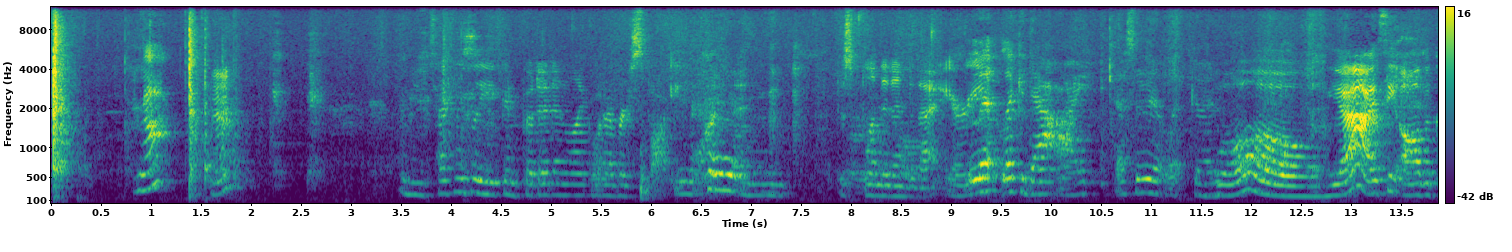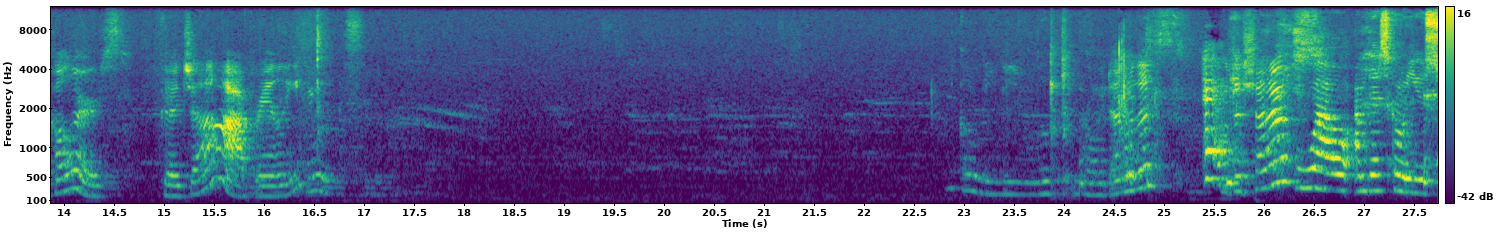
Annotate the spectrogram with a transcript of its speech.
Huh? Huh? I mean, technically you can put it in like whatever spot you want, and just blend it into that area. Look, look at that eye. Doesn't it look good? Whoa, yeah, I see all the colors. Good job, really. Thanks. I'm going to be needing a little bit. Are we done with this? With the shadows? Well, I'm just going to use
